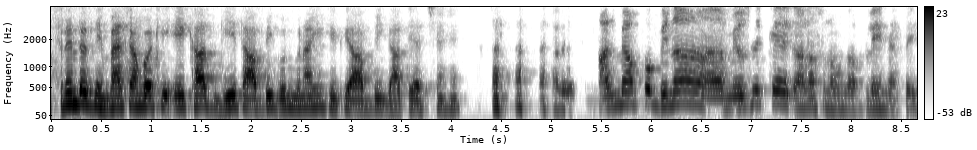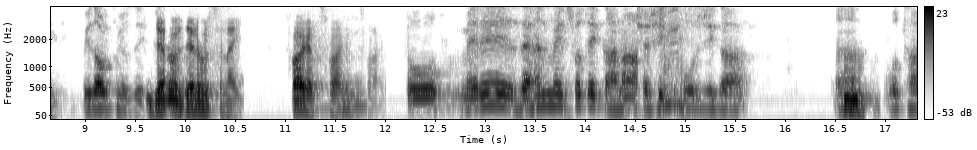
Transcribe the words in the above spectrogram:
सुरेंद्र जी मैं चाहूँगा कि एक आध गीत आप भी गुनगुनाइए क्योंकि आप भी गाते अच्छे हैं। अरे आज मैं आपको बिना म्यूज़िक के गाना सुनाऊँगा प्लेन ऐसे ही विदाउट म्यूज़िक ज़रूर ज़रूर सुनाइए। स्वागत स्वागत हम्म। स्वागत। तो मेरे जहन में इस वक्त एक गाना शशि कपूर जी का हम्म। वो था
